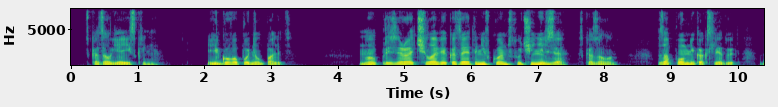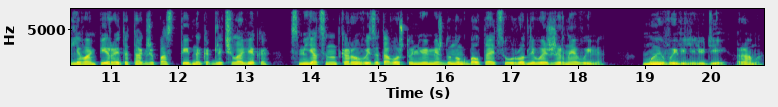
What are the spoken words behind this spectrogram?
— сказал я искренне. Иегова поднял палец. «Но презирать человека за это ни в коем случае нельзя», — сказал он. «Запомни как следует, для вампира это так же постыдно, как для человека смеяться над коровой из-за того, что у нее между ног болтается уродливое жирное вымя. Мы вывели людей, Рама.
